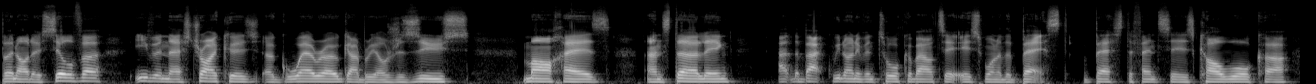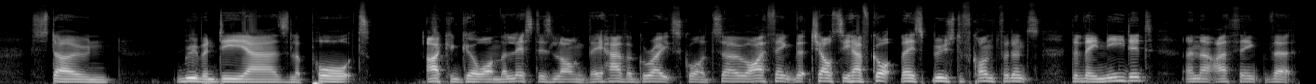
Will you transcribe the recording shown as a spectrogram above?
Bernardo Silva, even their strikers Aguero, Gabriel Jesus, Mahrez, and Sterling. At the back, we don't even talk about it. It's one of the best, best defenses. Kyle Walker, Stone, Ruben Dias, Laporte. I can go on. The list is long. They have a great squad. So I think that Chelsea have got this boost of confidence that they needed, and that I think that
